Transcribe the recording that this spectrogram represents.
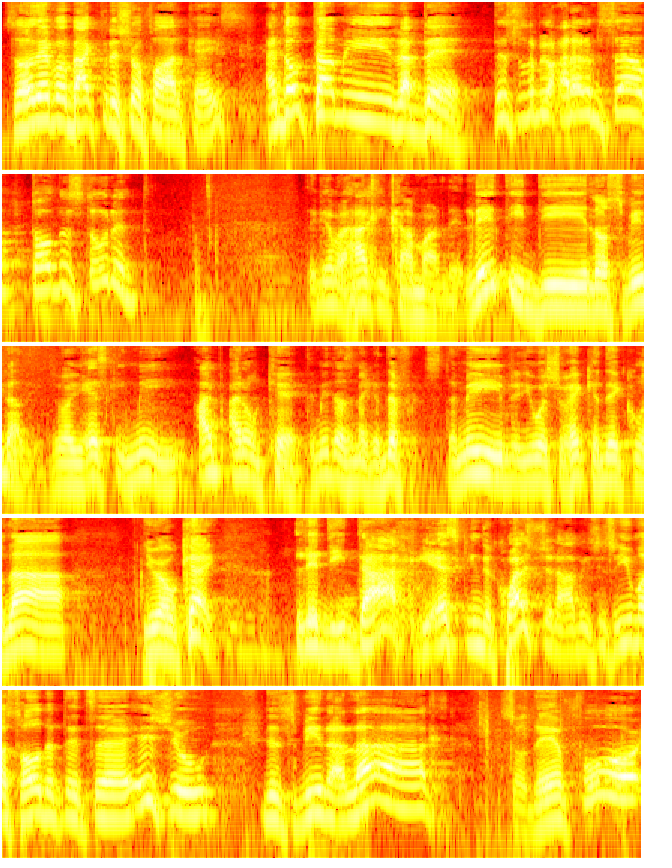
So therefore, back to the shofar case. And don't tell me Rabbi. This is Rabbi Yohanan himself told the student. Di lo svirali. So you're asking me, I, I don't care. To me, it doesn't make a difference. To me, if you were shuheke kula, you're okay. Ledidach, you're asking the question, obviously, so you must hold that it's an issue. The sviralach. So therefore.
